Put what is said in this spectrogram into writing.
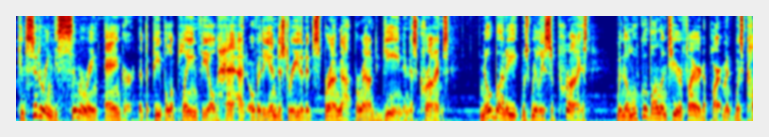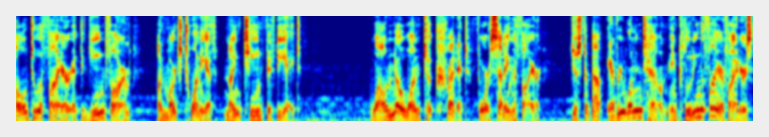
Considering the simmering anger that the people of Plainfield had over the industry that had sprung up around Gein and his crimes, nobody was really surprised when the local volunteer fire department was called to a fire at the Gein farm on March 20, 1958. While no one took credit for setting the fire, just about everyone in town, including the firefighters,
